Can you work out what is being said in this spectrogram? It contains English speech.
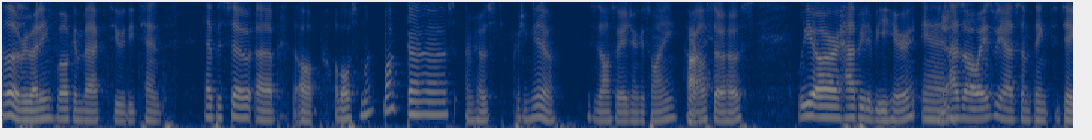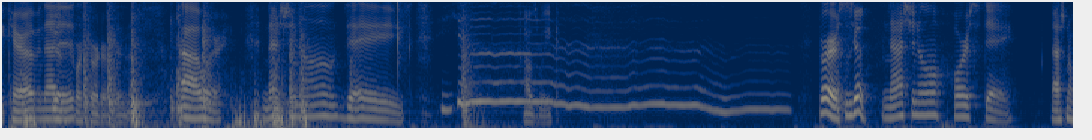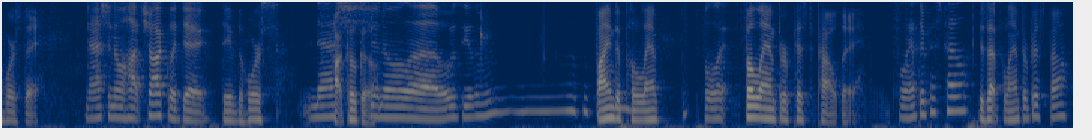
Hello, everybody. Welcome back to the 10th episode of the All of Awesome podcast. I'm your host, Christian Caito. This is also Adrian Kiswani. You're Hi. also a host. We are happy to be here, and Yeah. as always, we have something to take care of, and that Do you have is first order of business. our national days. Yeah. That was weak. First, This is good. National Horse Day, National Horse Day. National Hot Chocolate Day. Dave the Horse. National, cocoa. Uh, what was the other one? Find a philan- Phila- philanthropist pal day. philanthropist pal. Is that philanthropist pal?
